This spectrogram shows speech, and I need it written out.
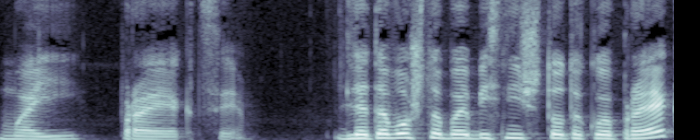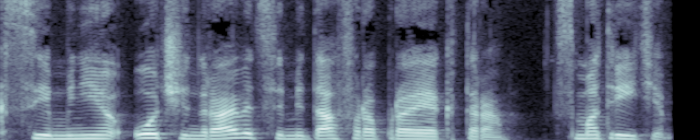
мои проекции. Для того, чтобы объяснить, что такое проекции, мне очень нравится метафора проектора. Смотрите,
